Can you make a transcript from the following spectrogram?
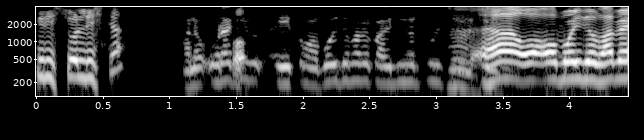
তিরিশ চল্লিশটা। মানে ওরা কি অবৈধভাবে কয়েকদিন ধরে তুলছে হ্যাঁ অবৈধভাবে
